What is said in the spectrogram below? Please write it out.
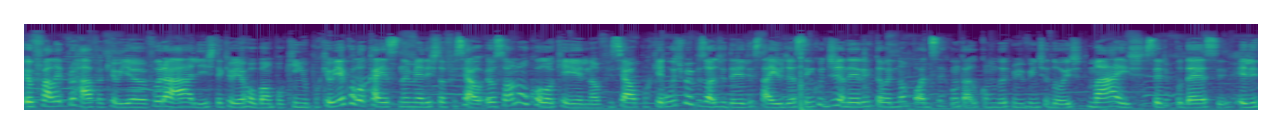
eu falei pro Rafa que eu ia furar a lista, que eu ia roubar um pouquinho, porque eu ia colocar isso na minha lista oficial. Eu só não coloquei ele na oficial porque o último episódio dele saiu dia 5 de janeiro, então ele não pode ser contado como 2022. Mas, se ele pudesse, ele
